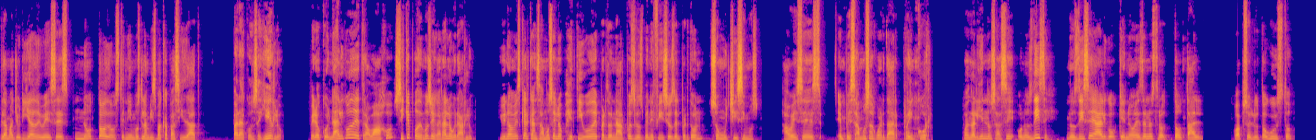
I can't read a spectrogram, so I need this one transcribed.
La mayoría de veces no todos tenemos la misma capacidad para conseguirlo, pero con algo de trabajo sí que podemos llegar a lograrlo y una vez que alcanzamos el objetivo de perdonar, pues los beneficios del perdón son muchísimos. A veces empezamos a guardar rencor. Cuando alguien nos hace o nos dice, nos dice algo que no es de nuestro total o absoluto gusto,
